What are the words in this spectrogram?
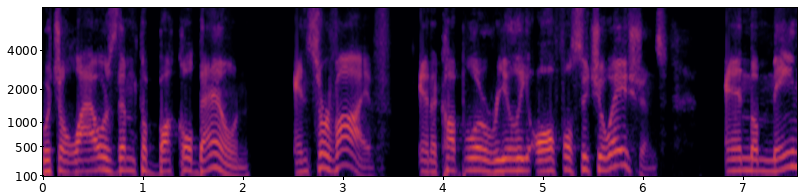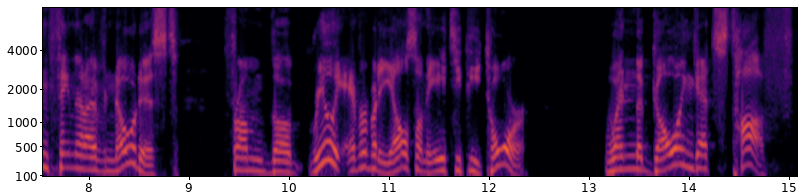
which allows them to buckle down and survive in a couple of really awful situations. And the main thing that I've noticed from the really everybody else on the ATP tour, when the going gets tough,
